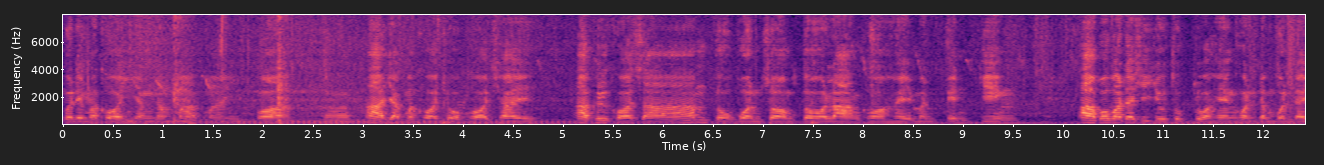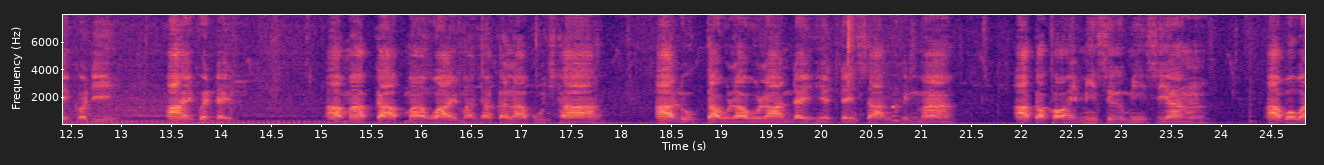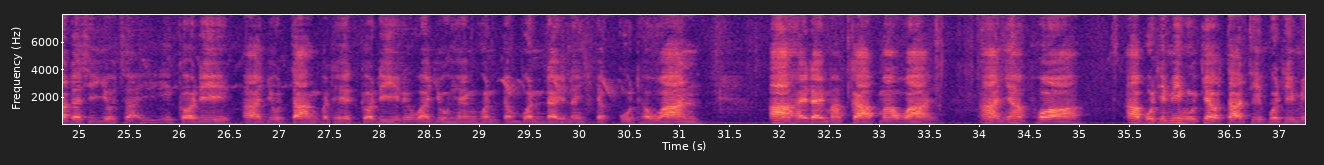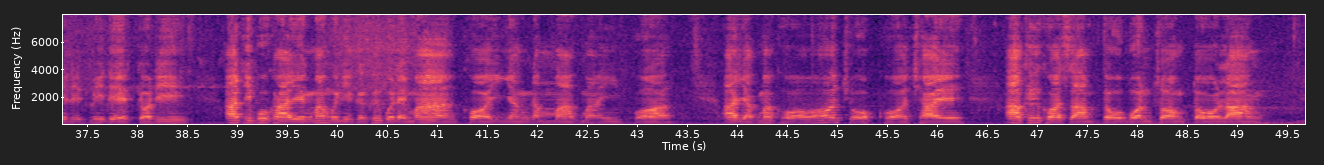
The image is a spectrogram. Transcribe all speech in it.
บ่ได้มาขออหยังนำมากไม่พอครับอ่าอยากมาขอโชคขอชัยอาคือขอสามตัวบนสองตัวล่างขอให้มันเป็นจริงอ่าบ่ว่าได้สิอยู่ทุกตัวแห่งหนตำบลใดก็ดีอาให้เพิ่นได้อามากราบมาไหว้มาชักการะบูชาอาลูกเต่าเราหลานได้เฮ็ดได้สร้างขึ้นมาอาก็ขอให้มีสื่อมีเสียง อาบวัดสิโยไสก็ดีอาอยู่ต่างประเทศก็ดี หรือว่าอยู่แห่งหนตำบลใดในจักกุทวานอาให้ได้มากราบมาไหว้อาญาพออาผู้ที่มีหูแก้วตาทิพย์ผู้ที่มีฤทธิ์มีเดชก็ดี อาที่ผู้ขายเองมามื้อนี้ก็คือบ่ได้มาขออีหยังนำมากไม่พออาอยากมาขอโชคขอชัยอาคือขอสามโตบนสองโตล่าง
